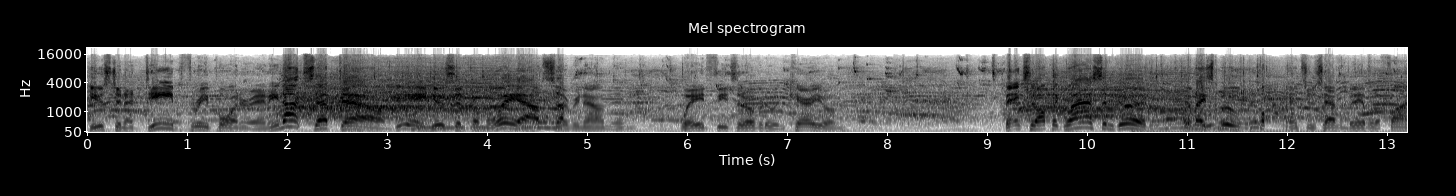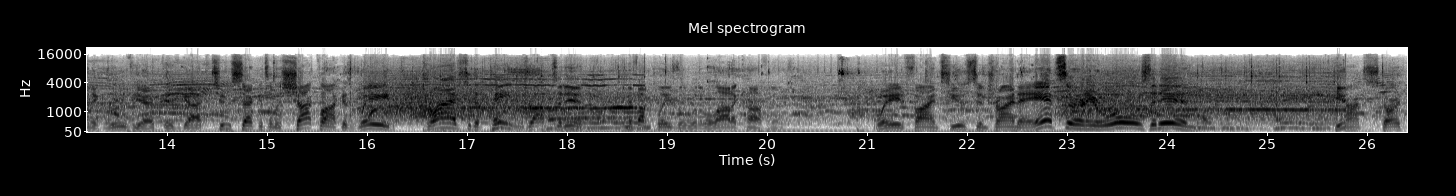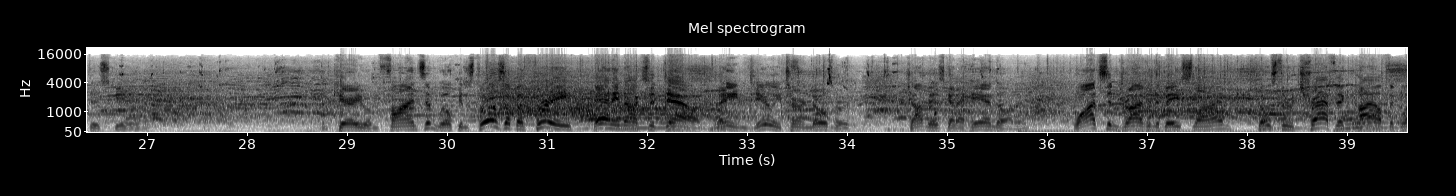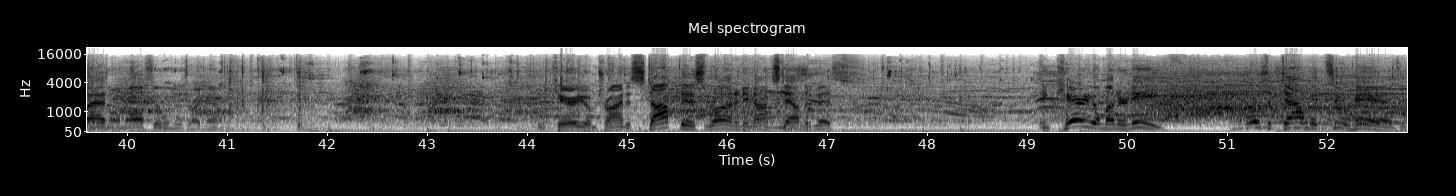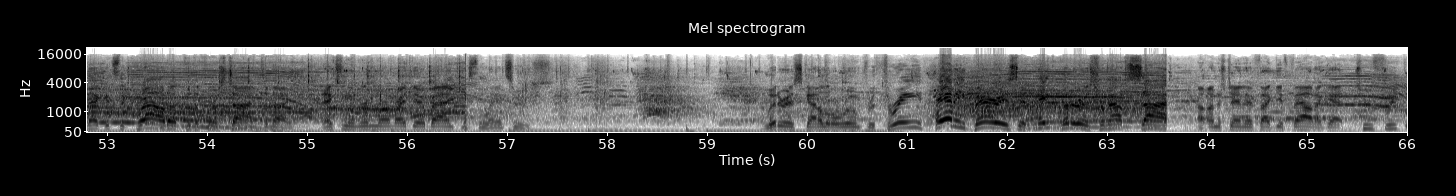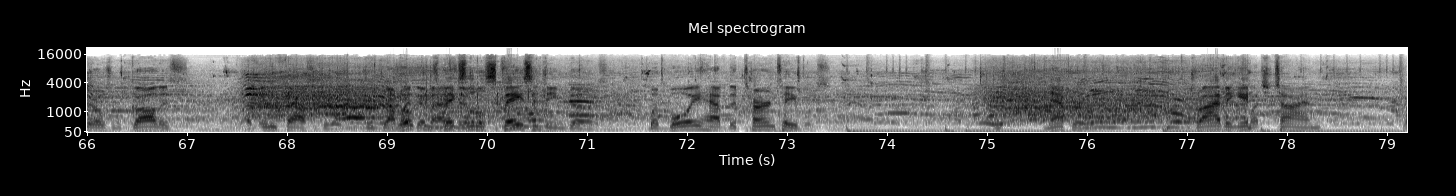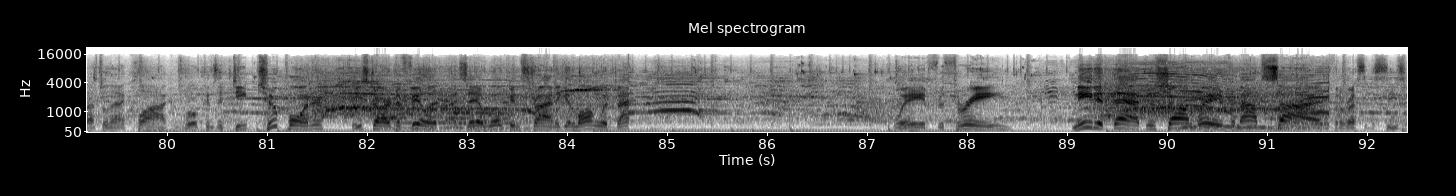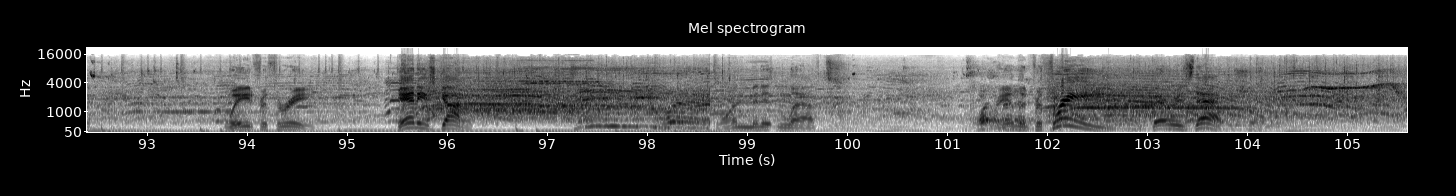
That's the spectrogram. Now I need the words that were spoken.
Houston a deep three-pointer, and he knocks that down. D.A. Houston from way outside. Every now and then. Wade feeds it over to Nkereuwem. Banks it off the glass and good. Good nice move. Lancers haven't been able to find a groove yet. They've got two seconds on the shot clock as Wade drives to the paint and drops it in. And if I'm plays with a lot of confidence. Wade finds Houston trying to answer and he rolls it in. He not start this game. Nkereuwem finds him. Wilkins throws up a three and he knocks it down. Lane nearly turned over. Chavez got a hand on him. Watson driving the baseline, goes through traffic, high off the glass. On all cylinders right now. Nkereuwem trying to stop this run, and he knocks down the miss. And Nkereuwem underneath, throws it down with two hands, and that gets the crowd up for the first time tonight. Excellent rim run right there by the Lancers. Lliteras got a little room for three, and he buries it. Nate Lliteras from outside. I understand that if I get fouled, I got two free throws regardless of any foul situation. Good job Wilkins right makes a little space and team does. But boy, have the turntables. Napper driving in. Much time left on that clock. Wilkins a deep two-pointer. He's starting to feel it. Isaiah Wilkins trying to get Longwood back. Wade for three. Needed that. Deshaun Wade from outside for the rest of the season. Wade for three. And he's got it. One minute left. Ranlin for three. He buries that.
